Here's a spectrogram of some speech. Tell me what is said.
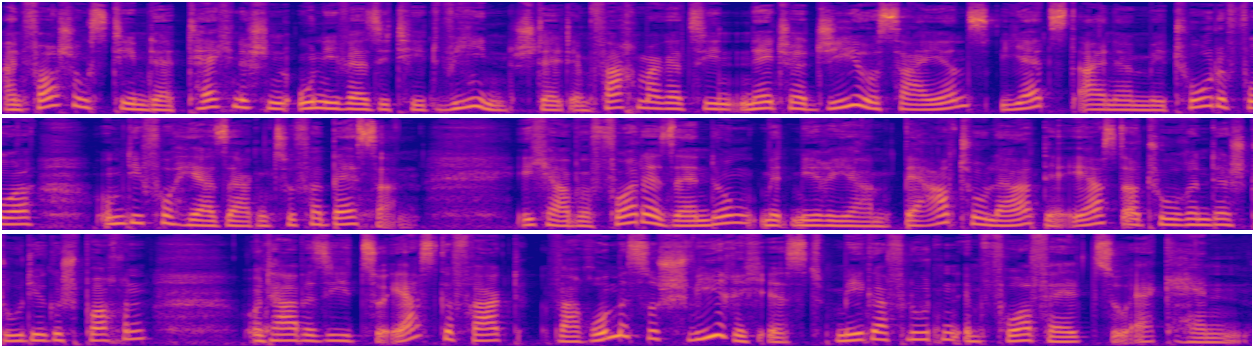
Ein Forschungsteam der Technischen Universität Wien stellt im Fachmagazin Nature Geoscience jetzt eine Methode vor, um die Vorhersagen zu verbessern. Ich habe vor der Sendung mit Miriam Bertola, der Erstautorin der Studie, gesprochen und habe sie zuerst gefragt, warum es so schwierig ist, Megafluten im Vorfeld zu erkennen.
